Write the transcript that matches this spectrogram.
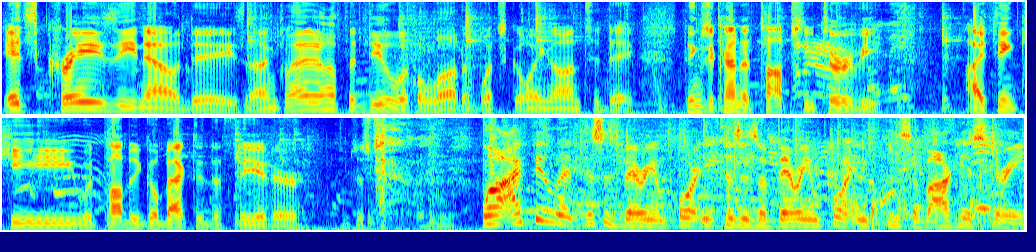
It's crazy nowadays. I'm glad I don't have to deal with a lot of what's going on today. Things are kind of topsy turvy. I think he would probably go back to the theater. Just Well, I feel that this is very important because it's a very important piece of our history.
